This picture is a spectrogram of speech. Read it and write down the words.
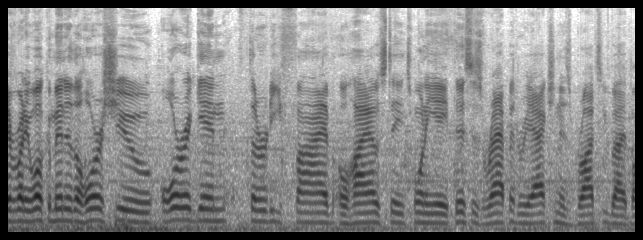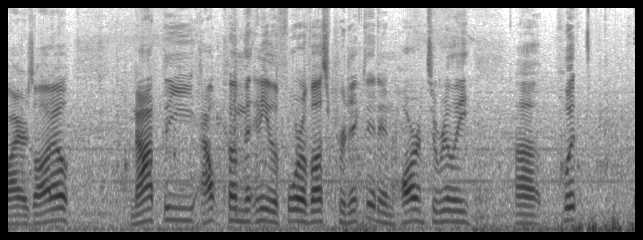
Hey everybody, welcome into the Horseshoe. Oregon 35, Ohio State 28. This is Rapid Reaction is brought to you by Byers Auto. Not the outcome that any of the four of us predicted and hard to really uh, put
